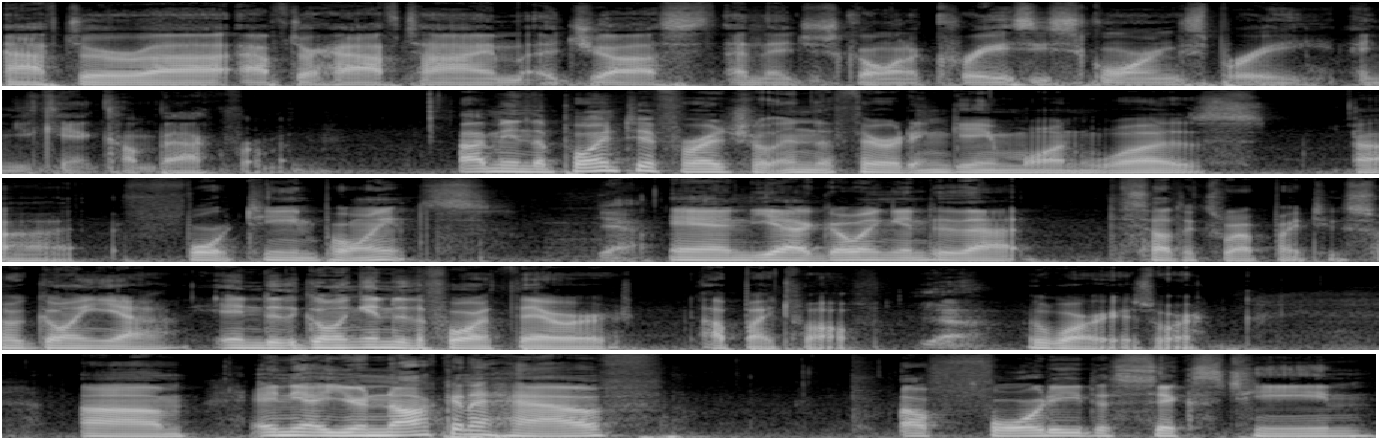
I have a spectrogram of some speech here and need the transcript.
after uh, after halftime, adjust, and they just go on a crazy scoring spree, and you can't come back from it. I mean the point differential in the third in game one was uh, 14 points. Yeah. And yeah, going into that, the Celtics were up by two. So going yeah into the going into the fourth, they were up by twelve. Yeah. The Warriors were. Um, and yeah, you're not gonna have a forty to 16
